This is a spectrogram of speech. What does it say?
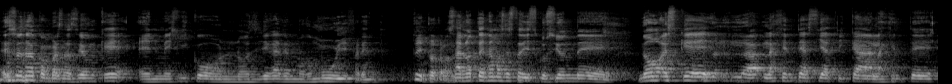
es una conversación que en México nos llega de un modo muy diferente. Sí. O sea, no tenemos esta discusión de, no, es que la, la gente asiática, la gente...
